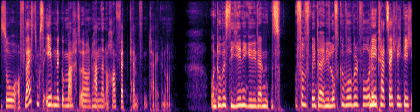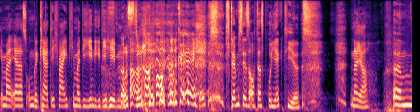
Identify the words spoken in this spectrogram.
so auf Leistungsebene gemacht äh, und haben dann auch auf Wettkämpfen teilgenommen. Und du bist diejenige, die dann fünf Meter in die Luft gewirbelt wurde? Nee, tatsächlich nicht immer eher das Umgekehrte. Ich war eigentlich immer diejenige, die heben musste. okay. Stemmst jetzt auch das Projekt hier? Naja. Ähm,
